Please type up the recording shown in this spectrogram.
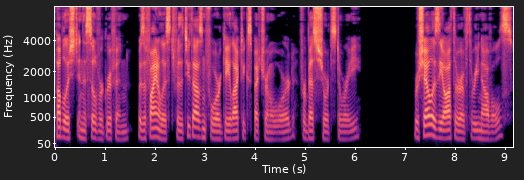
published in The Silver Gryphon, was a finalist for the 2004 Gaylactic Spectrum Award for Best Short Story. Rochelle is the author of three novels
